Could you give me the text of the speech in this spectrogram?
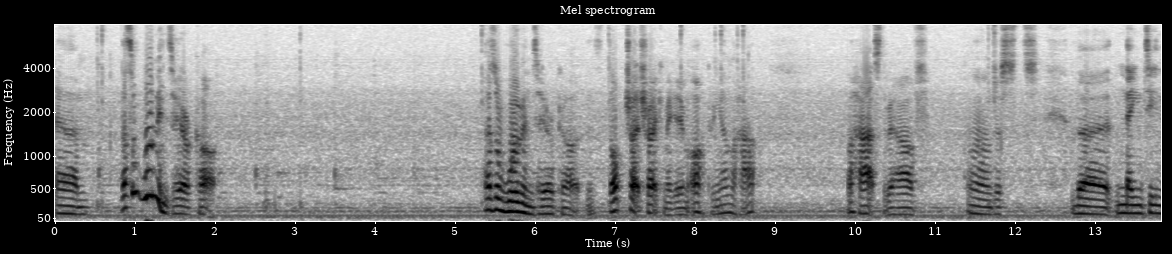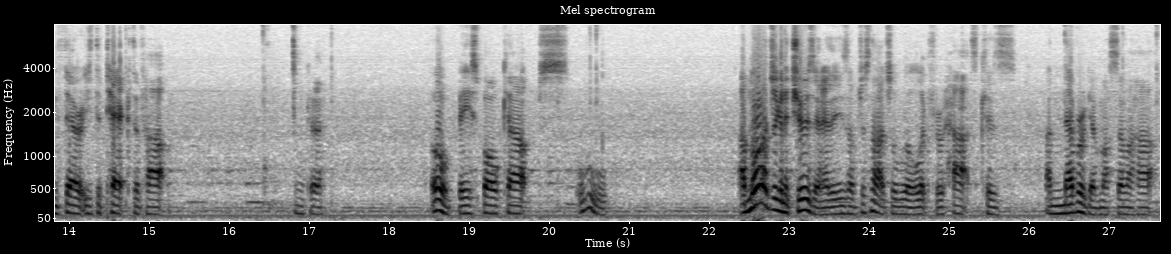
Um, that's a woman's haircut. That's a woman's haircut. Stop trying to trick me, game. Oh, can we have a hat? What hats do we have? Oh, just the 1930s detective hat. Okay. Oh, baseball caps. Ooh. I'm not actually going to choose any of these. I'm just not actually going to look through hats because I never give myself a hat.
